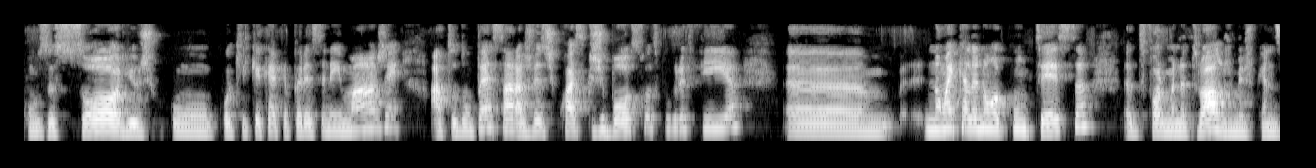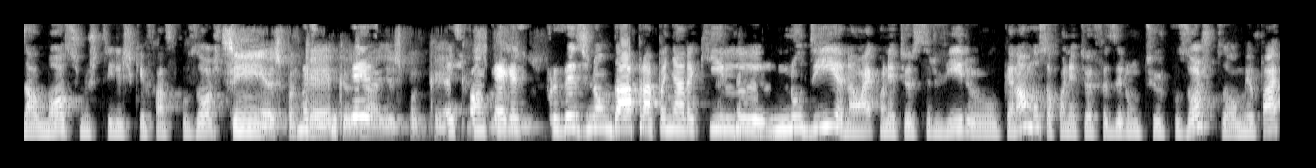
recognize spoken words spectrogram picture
com os acessórios, com, com aquilo que eu quero que apareça na imagem, há todo um pensar, às vezes quase que esboço a fotografia, Uh, não é que ela não aconteça uh, de forma natural nos meus pequenos almoços, nos trilhos que eu faço com os hóspedes. Sim, as panquecas, vezes, ai, as panquecas. As panquecas, por vezes não dá para apanhar aquilo no dia, não é? Quando eu estou a servir o pequeno almoço ou quando eu estou a fazer um tour com os hóspedes ou o meu pai,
